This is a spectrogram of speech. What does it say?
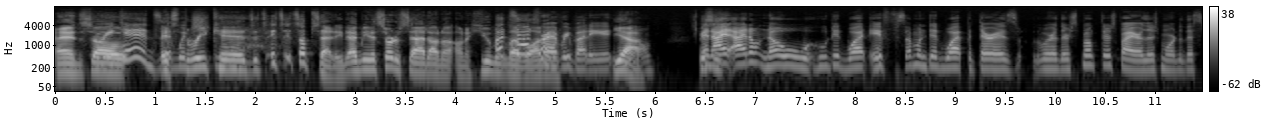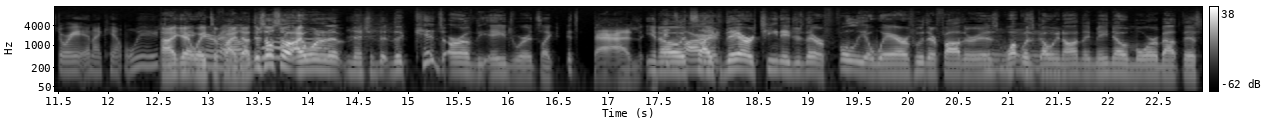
and so Three kids, It's which- three kids. yeah. It's it's it's upsetting. I mean, it's sort of sad on a on a human But level. for everybody. Yeah. You know. And is- I, I don't know who did what, if someone did what, but there is where there's smoke, there's fire. There's more to this story, and I can't wait. I can't wait to find out. There's also I wanted to mention that the kids are of the age where it's like it's bad. You know, It's it's, like they are teenagers. They are fully aware of who their father is, what was Mhm. going on. They may know more about this.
